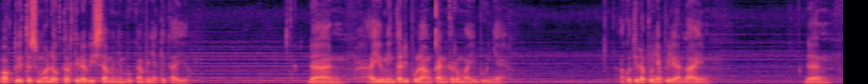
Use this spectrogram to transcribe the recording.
Waktu itu semua dokter tidak bisa menyembuhkan penyakit Ayu. Dan Ayu minta dipulangkan ke rumah ibunya. Aku tidak punya pilihan lain. Dan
